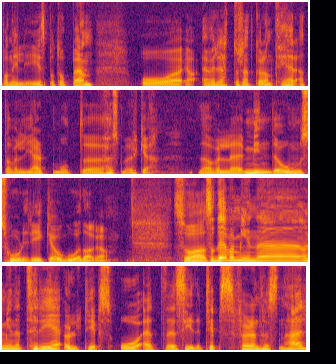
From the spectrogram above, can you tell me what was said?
vaniljeis på toppen. Og ja, jeg vil rett og slett garantere at det vil hjelpe mot uh, høstmørket. Det vil minne om solrike og gode dager. Så, så, det var mine, var mine, tre øltips og et uh, sidertips før den høsten her.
